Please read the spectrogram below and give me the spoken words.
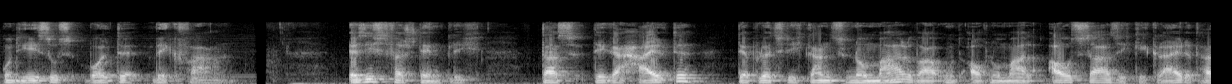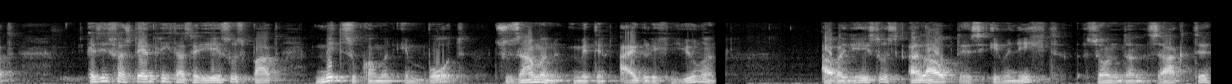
und Jesus wollte wegfahren. Es ist verständlich, dass der Geheilte, der plötzlich ganz normal war und auch normal aussah, sich gekleidet hat, es ist verständlich, dass er Jesus bat, mitzukommen im Boot zusammen mit den eigentlichen Jüngern. Aber Jesus erlaubte es ihm nicht, sondern sagte,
